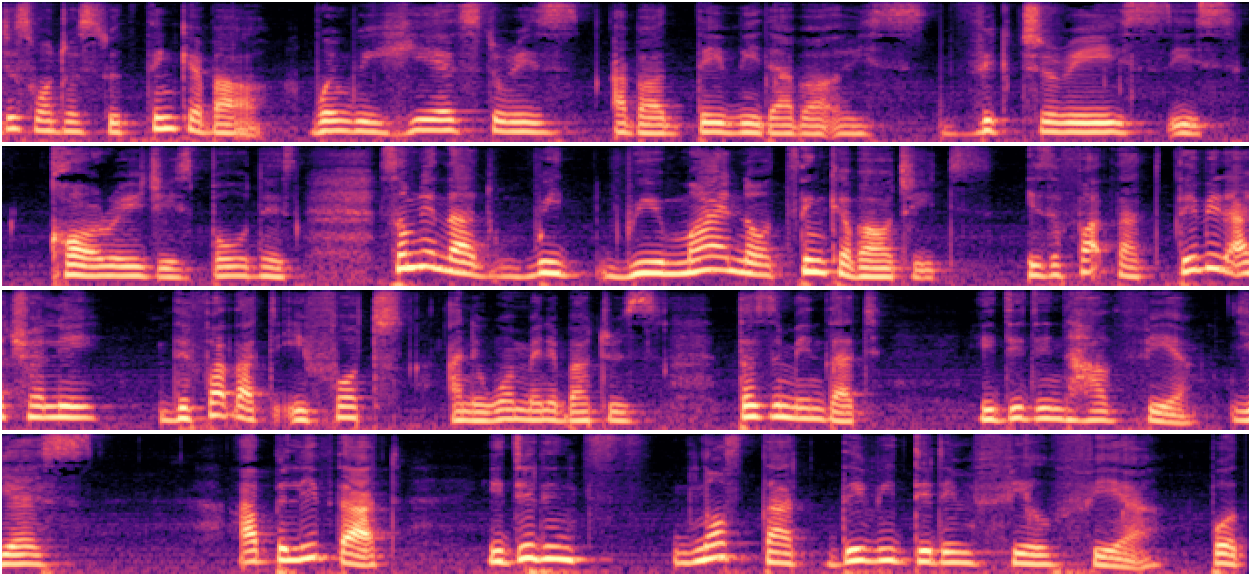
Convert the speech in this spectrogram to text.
just want us to think about when we hear stories about David, about his victories, his courage, his boldness, something that we we might not think about it is the fact that David actually the fact that he fought and he won many battles doesn't mean that he didn't have fear. Yes, I believe that he didn't, not that David didn't feel fear, but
